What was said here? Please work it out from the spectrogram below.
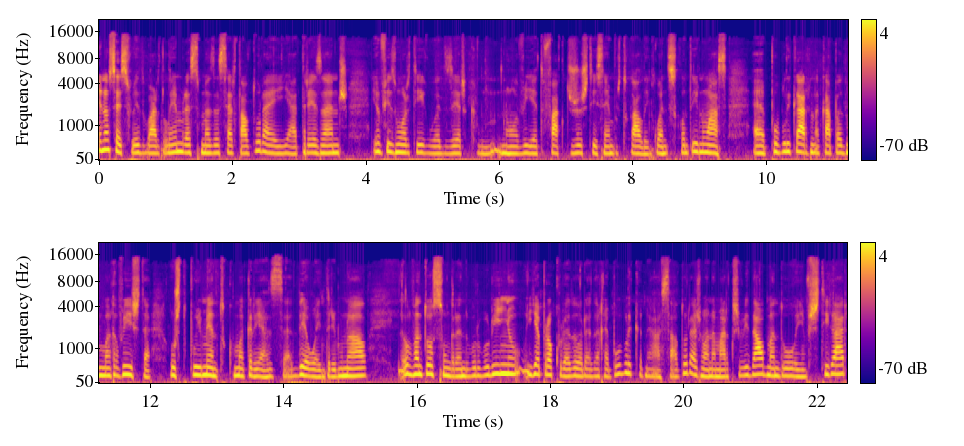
Eu não sei se o Eduardo lembra-se, mas a certa altura, há três anos, eu fiz um artigo a dizer que não havia de facto justiça em Portugal enquanto se continuasse a publicar na capa de uma revista os depoimentos que uma criança deu em tribunal levantou-se um grande burburinho e a Procuradora da República, nessa altura, a Joana Marques Vidal, mandou investigar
